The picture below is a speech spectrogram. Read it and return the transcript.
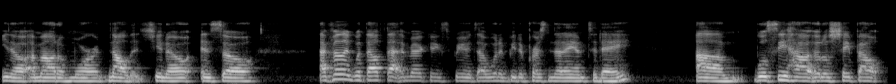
you know amount of more knowledge you know. And so, I feel like without that American experience, I wouldn't be the person that I am today. Um, we'll see how it'll shape out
